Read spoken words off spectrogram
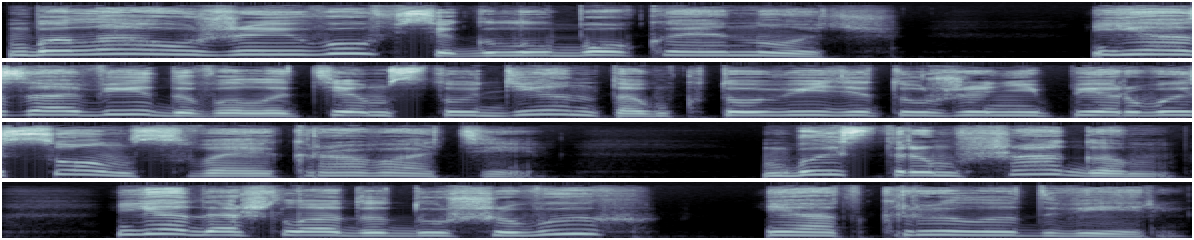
была уже и вовсе глубокая ночь. Я завидовала тем студентам, кто видит уже не первый сон в своей кровати. Быстрым шагом я дошла до душевых и открыла дверь.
